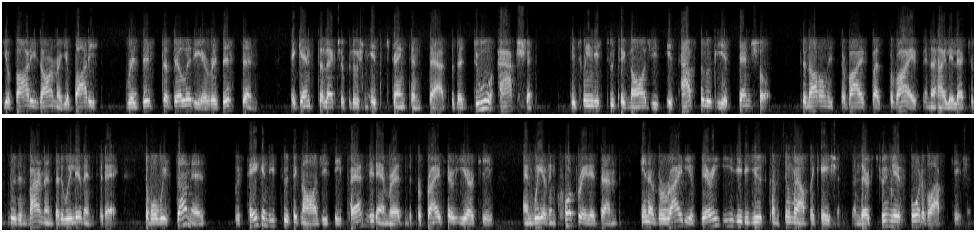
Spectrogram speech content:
your body's armor, your body's resistibility or resistance against electropollution, it strengthens that. So the dual action between these two technologies is absolutely essential to not only survive, but thrive in a highly electropolluted environment that we live in today. So what we've done is we've taken these two technologies, the patented MRET and the proprietary ERT, and we have incorporated them in a variety of very easy-to-use consumer applications, and they're extremely affordable applications.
